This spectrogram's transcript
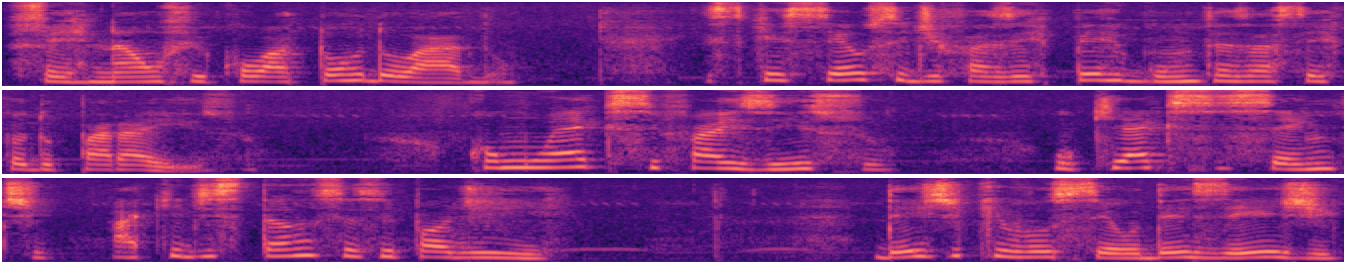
Fernão ficou atordoado. Esqueceu-se de fazer perguntas acerca do paraíso. Como é que se faz isso? O que é que se sente? A que distância se pode ir? Desde que você o deseje,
